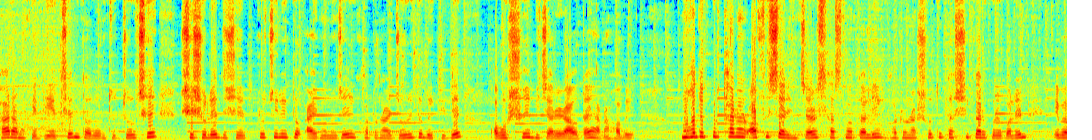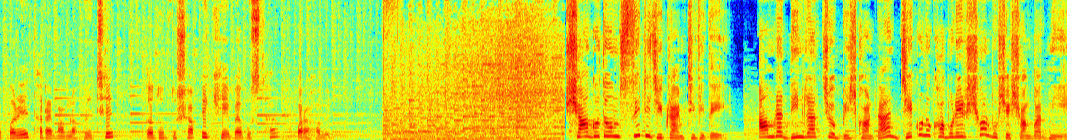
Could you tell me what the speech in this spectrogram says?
ভার আমাকে দিয়েছেন। তদন্ত চলছে। শেষ হলে দেশের প্রচলিত আইন অনুযায়ী ঘটনার জড়িত ব্যক্তিদের অবশ্যই বিচারের আওতায় আনা হবে। মহাদেবপুর থানার অফিসার ইনচার্জ হাসমাত আলী ঘটনার সত্যতা স্বীকার করে বলেন, এ ব্যাপারে থানায় মামলা হয়েছে। তদন্ত সাপেক্ষে ব্যবস্থা করা হবে। স্বাগতম সিটিজি ক্রাইম টিভিতে। আমরা দিনরাত চব্বিশ ঘণ্টা যে কোনো খবরের সর্বশেষ সংবাদ নিয়ে।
